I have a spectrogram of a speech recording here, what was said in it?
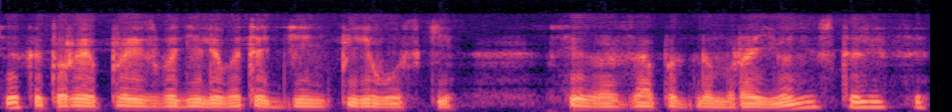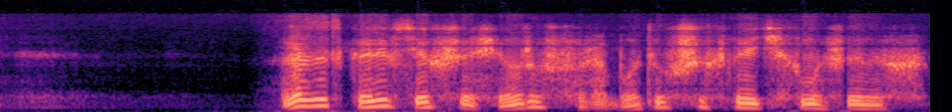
те, которые производили в этот день перевозки в северо-западном районе столицы, разыскали всех шоферов, работавших на этих машинах.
